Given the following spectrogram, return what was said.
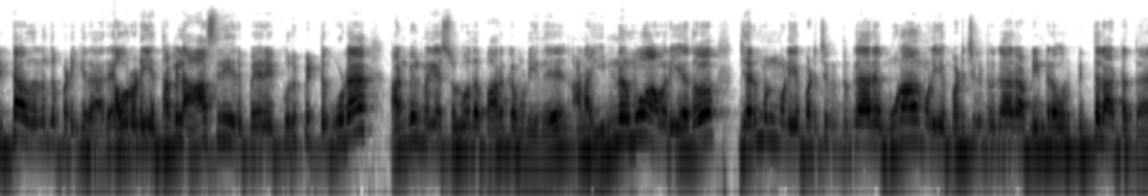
எட்டாவதுலேருந்து படிக்கிறாரு. அவருடைய தமிழ் ஆசிரியர் பெயரை குறிப்பிட்டு கூட அன்பில் மகேஷ் சொல்வதை பார்க்க முடியுது. ஆனால் இன்னமும் அவர் ஏதோ ஜெர்மன் மொழியை படிச்சுக்கிட்டு இருக்காரு மூணாவது மொழியை படிச்சுக்கிட்டு இருக்காரு அப்படின்ற ஒரு பித்தலாட்டத்தை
